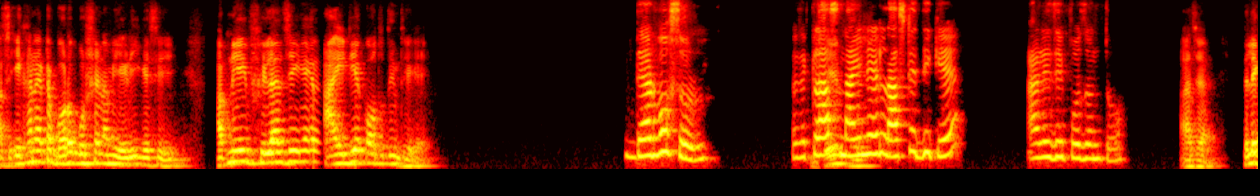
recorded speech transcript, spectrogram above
আচ্ছা এখানে একটা বড় কোশ্চেন আমি এড়িয়ে গেছি। আপনি এই ফ্রিল্যান্সিং এর আইডিয়া কতদিন থেকে? দেড় বছর। ক্লাস বছর। নাইনের লাস্টের দিকে আর এই যে পর্যন্ত। আচ্ছা তাহলে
